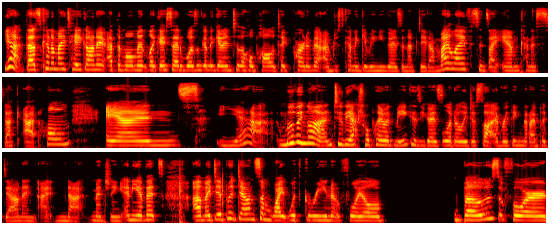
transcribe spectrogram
yeah, that's kind of my take on it at the moment. Like I said, wasn't going to get into the whole politic part of it. I'm just kind of giving you guys an update on my life since I am kind of stuck at home. And yeah, moving on to the actual plan with me because you guys literally just saw everything that I put down and I'm not mentioning any of it. Um, I did put down some white with green foil bows for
